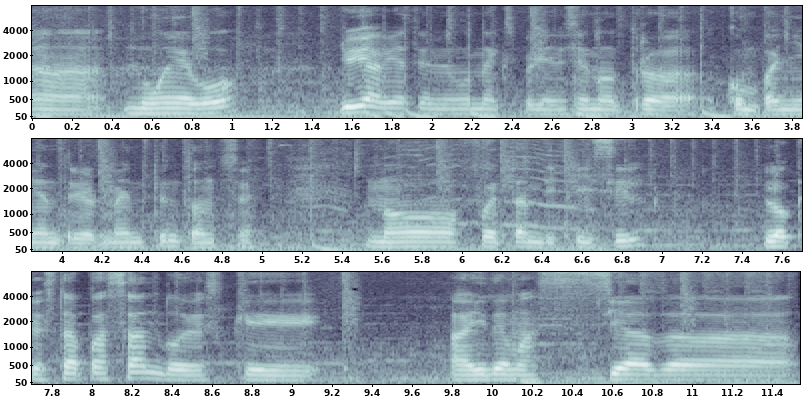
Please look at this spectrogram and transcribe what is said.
ah, nuevo yo ya había tenido una experiencia en otra compañía anteriormente, entonces no fue tan difícil. Lo que está pasando es que hay demasiada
